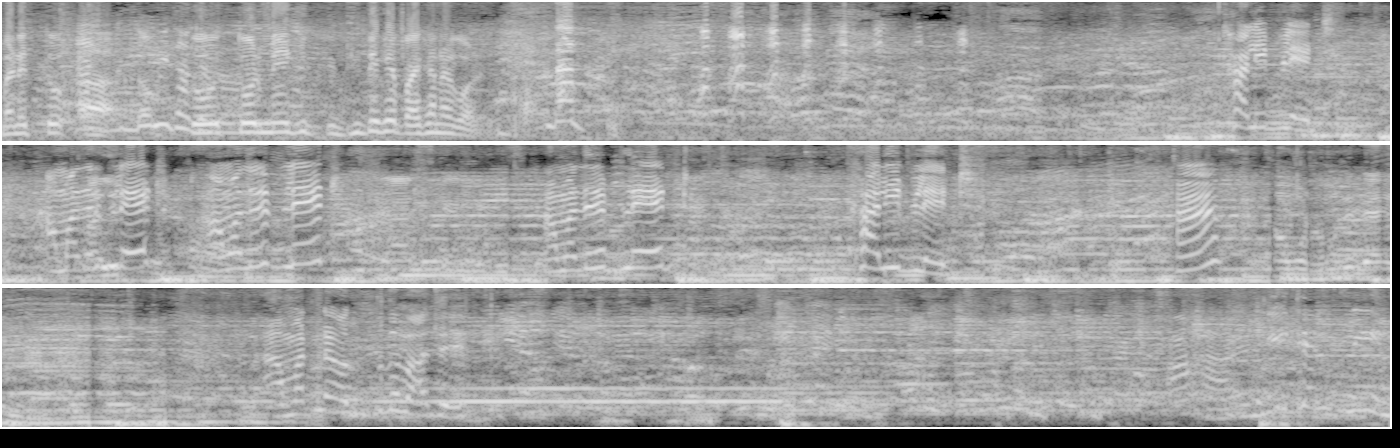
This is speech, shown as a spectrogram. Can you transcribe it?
মানে তো। তোর মেয়ে কি তিথি থেকে পায়খানা করে? খালি প্লেট। আমাদের প্লেট আমাদের প্লেট আমাদের প্লেট খালি প্লেট। হ্যাঁ? আমারটা অদ্ভুত বাজে। নিট অ্যান্ড ক্লিন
